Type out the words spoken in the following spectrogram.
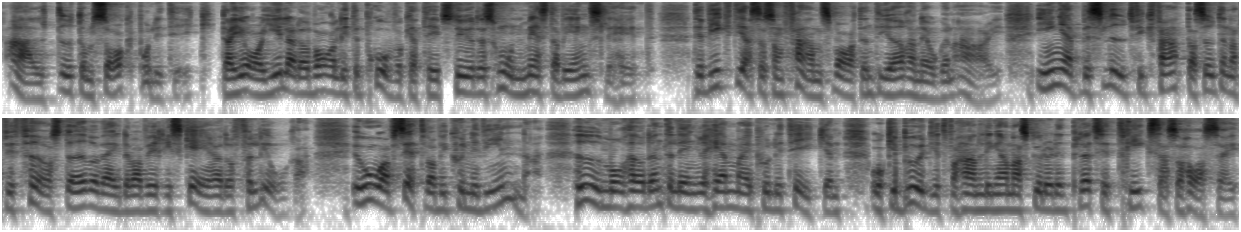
allt utom sakpolitik. Där jag gillade att vara lite provokativ styrdes hon mest av ängslighet. Det viktigaste som fanns var att inte göra någon arg. Inga beslut fick fattas utan att vi först övervägde vad vi riskerade att förlora. Oavsett vad vi kunde vinna. Humor hörde inte längre hemma i politiken och i budgetförhandlingarna skulle det plötsligt trixas och ha sig.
